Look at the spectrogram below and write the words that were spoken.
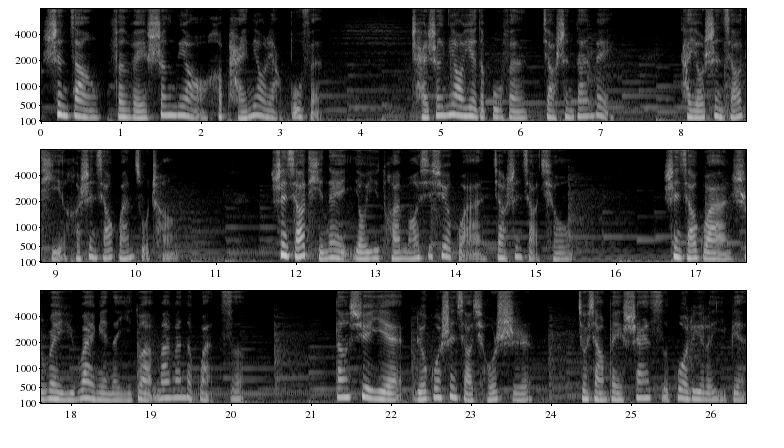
肾脏分为生尿和排尿两部分，产生尿液的部分叫肾单位，它由肾小体和肾小管组成。肾小体内有一团毛细血管，叫肾小球。肾小管是位于外面的一段弯弯的管子。当血液流过肾小球时，就像被筛子过滤了一遍，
